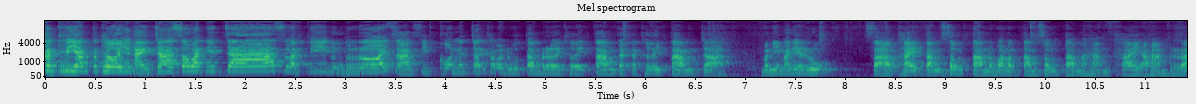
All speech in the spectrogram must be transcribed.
กระเทียมกระเทยอยู่ไหนจ้า สวัสดีจ้า สวัสดีหนึ่งร้อยสามสิบคนนะจ๊ะเข้ามาดูตำเลยเทยตำจากกระเทยตำจ้ะวันนี้มาได้รุก สาวไทยตำส้มตำนะเพราะเราตำส้มตำอาหารไทยอาหารร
